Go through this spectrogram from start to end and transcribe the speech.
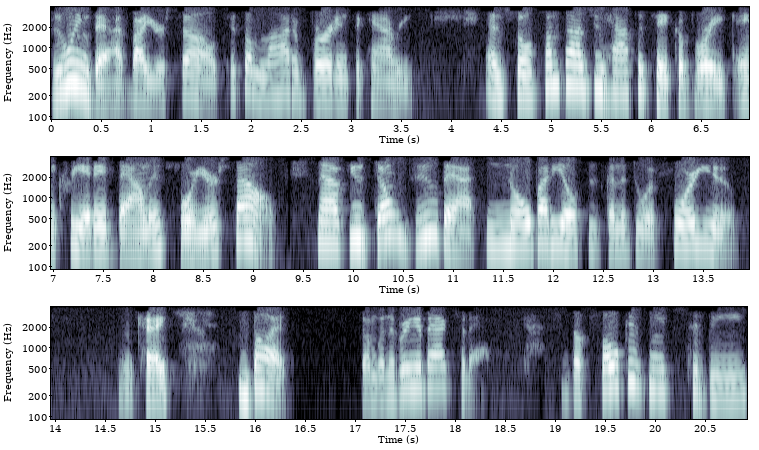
doing that by yourself, it's a lot of burden to carry. And so sometimes you have to take a break and create a balance for yourself. Now, if you don't do that, nobody else is going to do it for you. Okay? But, so I'm going to bring it back to that. The focus needs to be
